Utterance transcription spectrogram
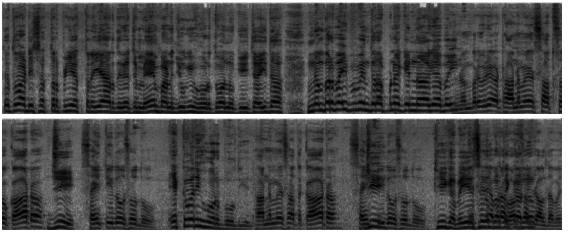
ਤੇ ਤੁਹਾਡੀ 70 75000 ਦੇ ਵਿੱਚ ਮੈਂ ਬਣ ਜੂਗੀ ਹੋਰ ਤੁਹਾਨੂੰ ਕੀ ਚਾਹੀਦਾ? ਨੰਬਰ ਬਾਈ ਭਵਿੰਦਰ ਆਪਣਾ ਕਿੰਨਾ ਆ ਗਿਆ ਬਾਈ? ਨੰਬਰ ਵੀਰੇ 98761 ਜੀ। 37202 ਇੱਕ ਵਾਰੀ ਹੋਰ ਬੋਲ ਦਈਏ 98761 37202 ਠੀਕ ਹੈ ਬਈ ਇਸ ਨੰਬਰ ਤੇ ਕਰ ਲਓ ਬਾਈ।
